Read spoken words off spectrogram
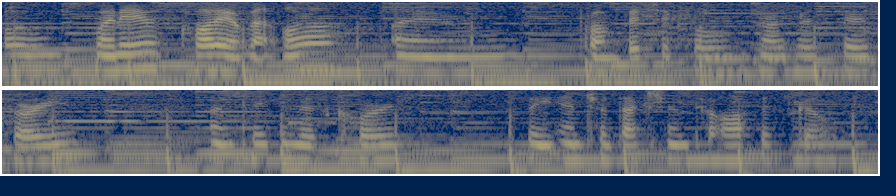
Um, my name is Claudia Metla. I'm from Bishop Northwest Territories. I'm taking this course, the Introduction to Office Skills.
